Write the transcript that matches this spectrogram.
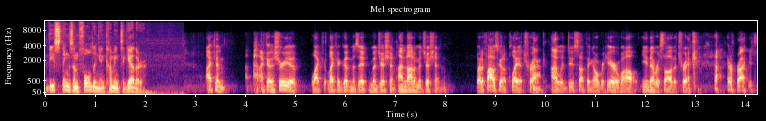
these things unfolding and coming together? I can, I can assure you, like like a good magician, I'm not a magician. But if I was going to play a trick, I would do something over here while you never saw the trick, right?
